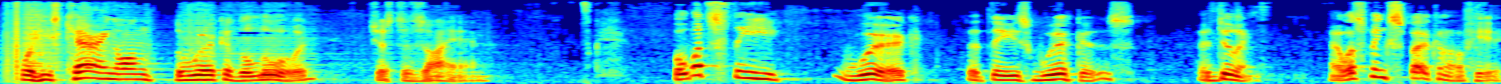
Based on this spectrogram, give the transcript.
for he's carrying on the work of the Lord just as I am. But what's the work that these workers are doing? Now, what's being spoken of here?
